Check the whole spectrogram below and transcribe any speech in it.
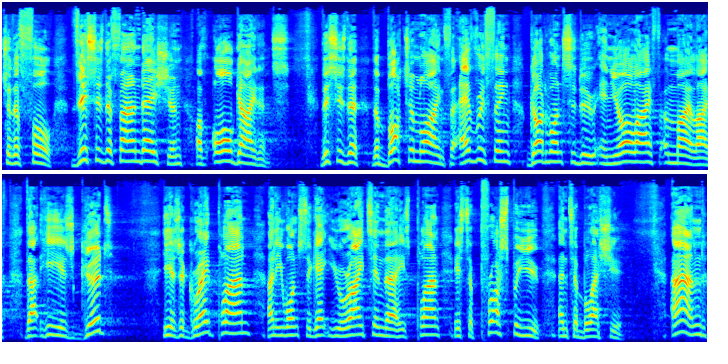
to the full. This is the foundation of all guidance. This is the, the bottom line for everything God wants to do in your life and my life that He is good he has a great plan and He wants to get you right in there. His plan is to prosper you and to bless you. And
